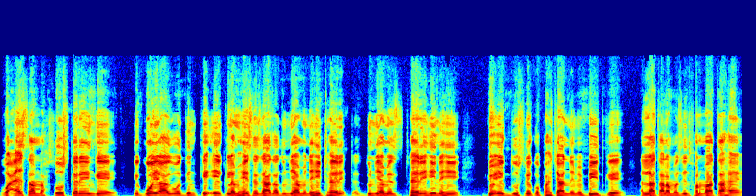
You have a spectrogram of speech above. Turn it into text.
وہ ایسا محسوس کریں گے کہ گویا وہ دن کے ایک لمحے سے زیادہ دنیا میں نہیں ٹھہرے، دنیا میں ٹھہرے ہی نہیں، جو ایک دوسرے کو پہچاننے میں بیت گئے۔ اللہ تعالیٰ مزید فرماتا ہے،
